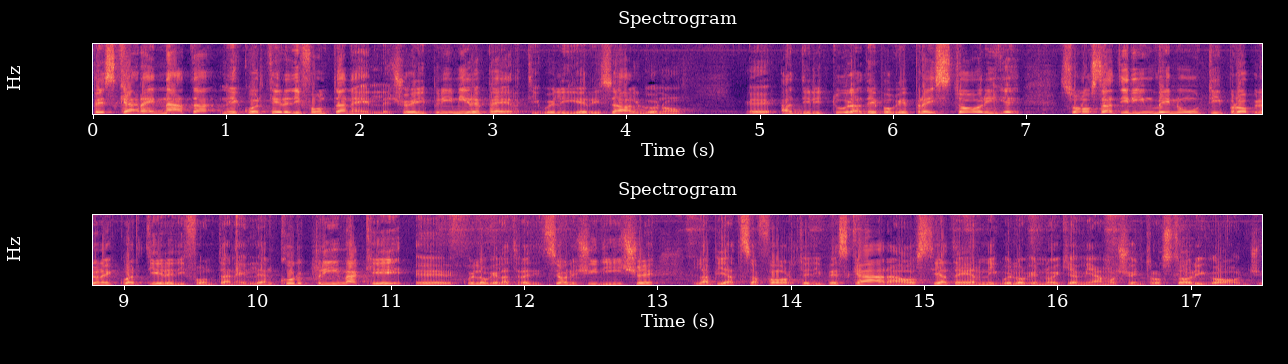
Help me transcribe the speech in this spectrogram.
Pescara è nata nel quartiere di Fontanelle, cioè i primi reperti, quelli che risalgono eh, addirittura ad epoche preistoriche, sono stati rinvenuti proprio nel quartiere di Fontanelle, ancora prima che eh, quello che la tradizione ci dice, la piazza forte di Pescara, Ostia Terni, quello che noi chiamiamo centro storico oggi.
